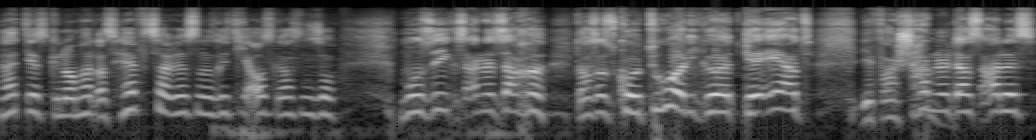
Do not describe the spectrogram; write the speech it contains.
hat die es genommen, hat das Heft zerrissen und ist richtig ausgerastet und so, Musik ist eine Sache, das ist Kultur, die gehört geehrt, ihr verschandelt das alles.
